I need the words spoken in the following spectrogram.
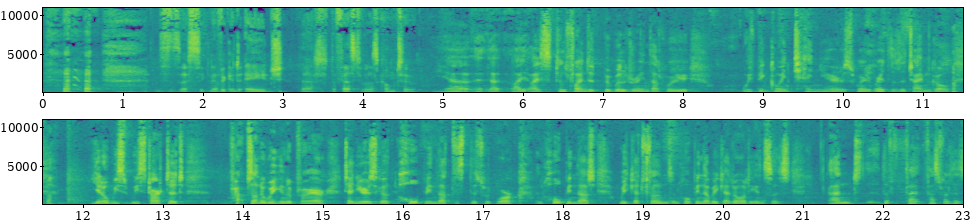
this is a significant age that the festival has come to. Yeah, uh, uh, I, I still find it bewildering that we we've been going ten years. Where where did the time go? you know, we we started perhaps on a wing and a prayer 10 years ago, hoping that this, this would work and hoping that we get films and hoping that we get audiences. And the fe- festival has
